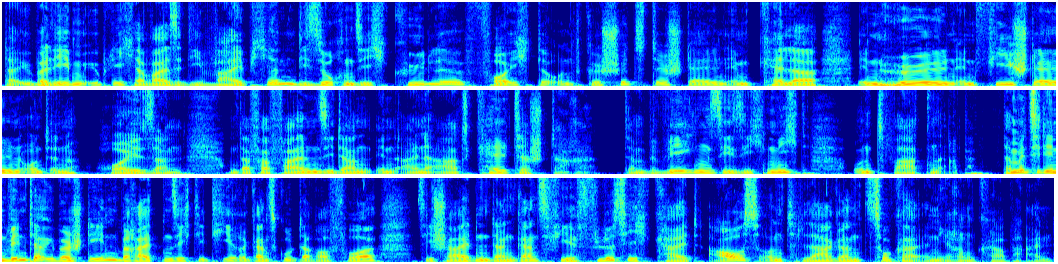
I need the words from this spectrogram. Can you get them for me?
Da überleben üblicherweise die Weibchen, die suchen sich kühle, feuchte und geschützte Stellen im Keller, in Höhlen, in Viehställen und in Häusern. Und da verfallen sie dann in eine Art Kältestarre. Dann bewegen sie sich nicht und warten ab. Damit sie den Winter überstehen, bereiten sich die Tiere ganz gut darauf vor. Sie scheiden dann ganz viel Flüssigkeit aus und lagern Zucker in ihrem Körper ein.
